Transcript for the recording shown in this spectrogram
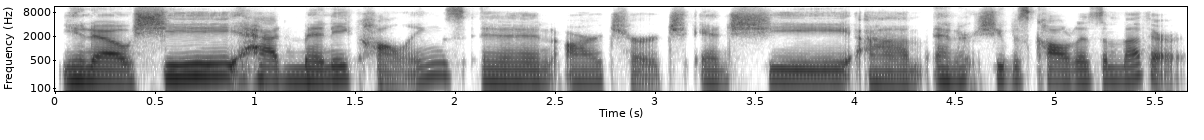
You know, she had many callings in our church, and she um, and she was called as a mother,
